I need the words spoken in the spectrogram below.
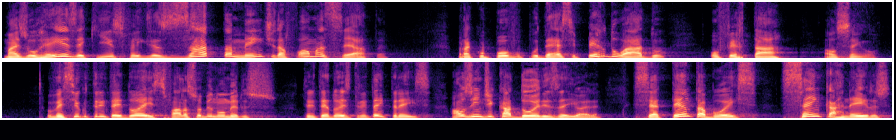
Mas o rei Ezequias fez exatamente da forma certa para que o povo pudesse, perdoado, ofertar ao Senhor. O versículo 32 fala sobre números, 32 e 33. Há os indicadores aí, olha. 70 bois, 100 carneiros,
